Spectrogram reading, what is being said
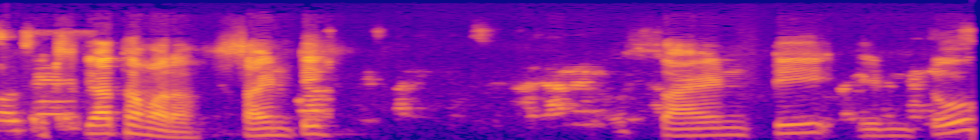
क्या था हमारा? Sine t sine t into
